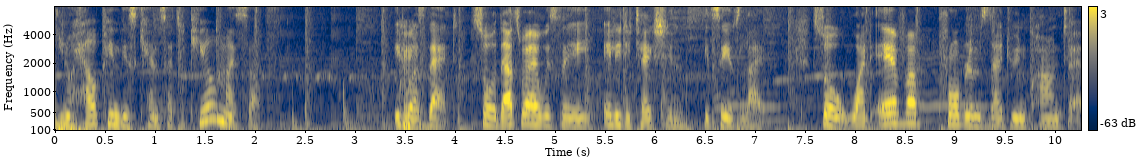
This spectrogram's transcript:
you know, helping this cancer to kill myself it was hmm. that so that's why we say early detection it saves life so whatever problems that you encounter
